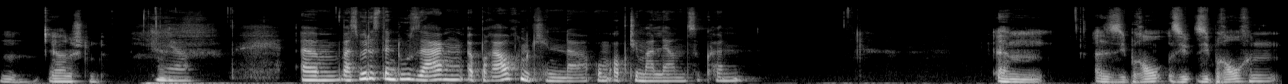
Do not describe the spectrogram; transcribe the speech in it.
Hm. Ja, das stimmt. Ja. Ähm, was würdest denn du sagen, brauchen Kinder, um optimal lernen zu können? Ähm, also sie, brau sie, sie brauchen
